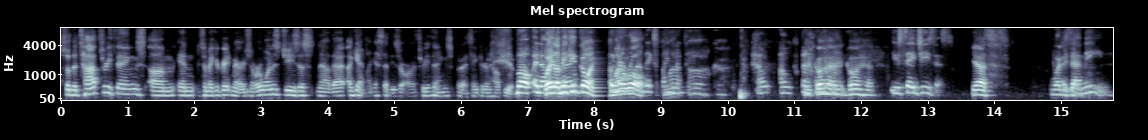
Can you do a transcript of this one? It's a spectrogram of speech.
So the top three things um, in to make a great marriage. Number one is Jesus. Now that again, like I said, these are our three things, but I think they're going to help you. Well, and Wait, let me keep going. I'm on a roll. explain on a- oh, God. How? Oh, but Go ahead. on. Go ahead. You say Jesus. Yes, What does that mean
